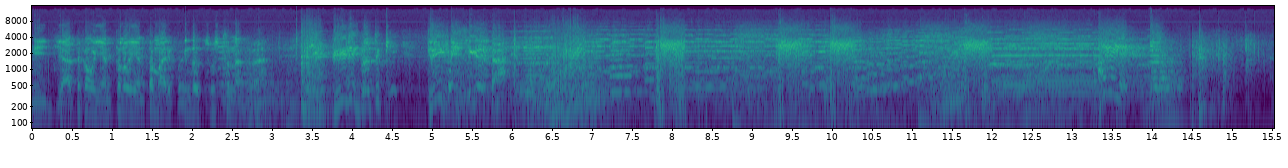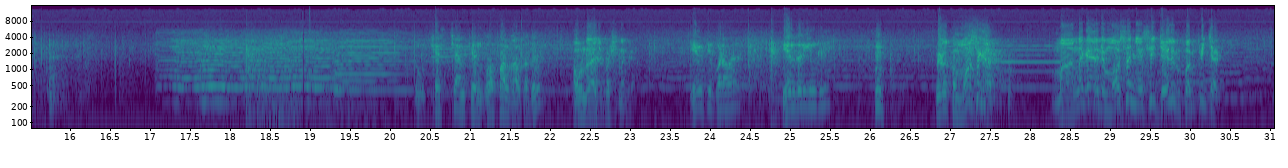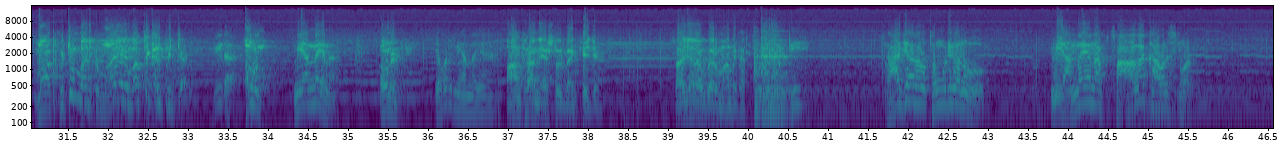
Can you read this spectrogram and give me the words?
నీ జాతకం ఎంతలో ఎంత మారిపోయిందో చూస్తున్నాను రా. ఈ బీడి బ్రతుకి త్రీ ఫైవ్ సిగరెట్? ఆగండి. నువ్వు చెస్ ఛాంపియన్ గోపాలరావు కదూ? అవును రాజభూషణం గారు. ఏమిటి గొడవ? ఏం జరిగింది? వీడొక మోసగాడు. అన్నగారిని మోసం చేసి జైలుకు పంపించాడు. మా కుటుంబానికి మాయని మచ్చ కల్పించాడు. వీడా? అవును. మీ అన్నయ్యనా? అవునండి. ఎవరు మీ అన్నయ్య? Andhra national bank agent. Rajarao గారు మా అన్నగారు. ఏంటి? రాజారావు తమ్ముడిగా నువ్వు? మీ అన్నయ్య నాకు చాలా కావలసిన వాడు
